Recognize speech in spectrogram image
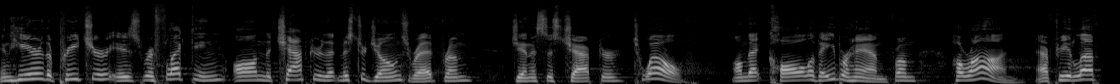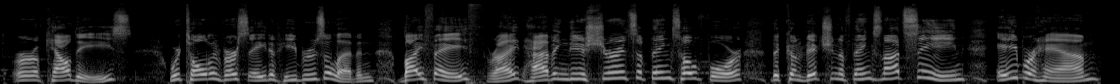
And here the preacher is reflecting on the chapter that Mr. Jones read from Genesis chapter 12 on that call of Abraham from Haran after he left Ur of Chaldees. We're told in verse 8 of Hebrews 11, by faith, right, having the assurance of things hoped for, the conviction of things not seen, Abraham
